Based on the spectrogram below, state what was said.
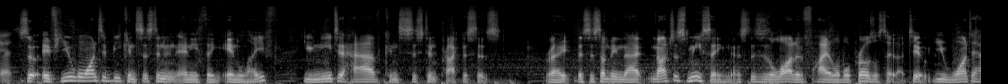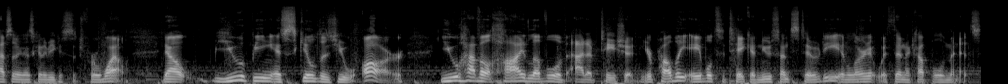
Yes. So if you want to be consistent in anything in life, you need to have consistent practices, right? This is something that not just me saying this. This is a lot of high-level pros will say that too. You want to have something that's going to be consistent for a while. Now, you being as skilled as you are, you have a high level of adaptation. You're probably able to take a new sensitivity and learn it within a couple of minutes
